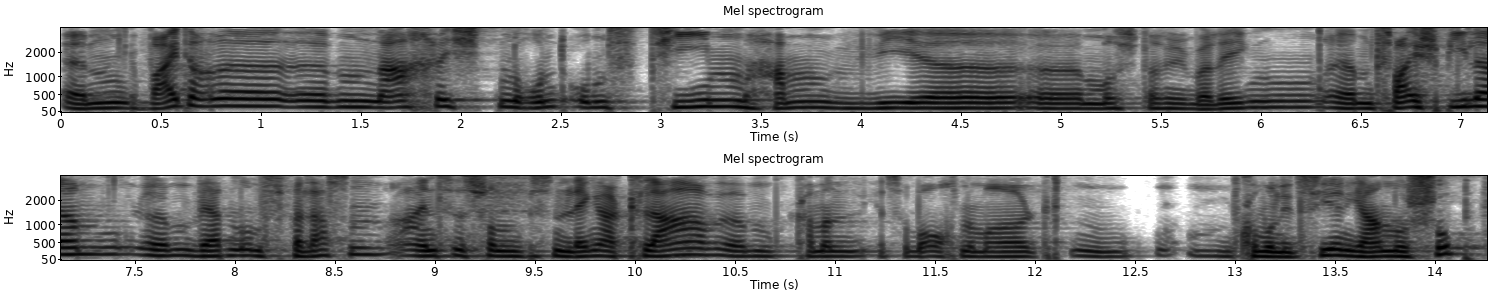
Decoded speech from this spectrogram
Ähm, weitere ähm, Nachrichten rund ums Team haben wir, äh, muss ich das überlegen, ähm, zwei Spieler ähm, werden uns verlassen. Eins ist schon ein bisschen länger klar, ähm, kann man jetzt aber auch nochmal ähm, kommunizieren. Jano Schupp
